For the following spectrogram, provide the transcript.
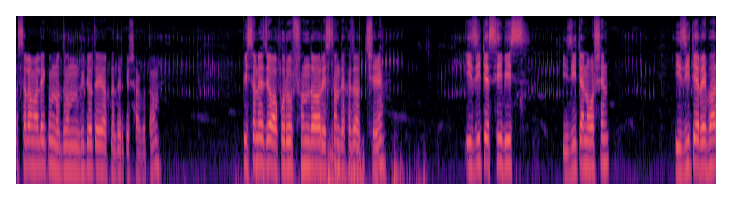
আসসালামু আলাইকুম, নতুন ভিডিওতে আপনাদেরকে স্বাগতম। পিছনে যে অপরূপ সুন্দর স্থান দেখা যাচ্ছে is it a sea beach is it it an ocean is it a river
